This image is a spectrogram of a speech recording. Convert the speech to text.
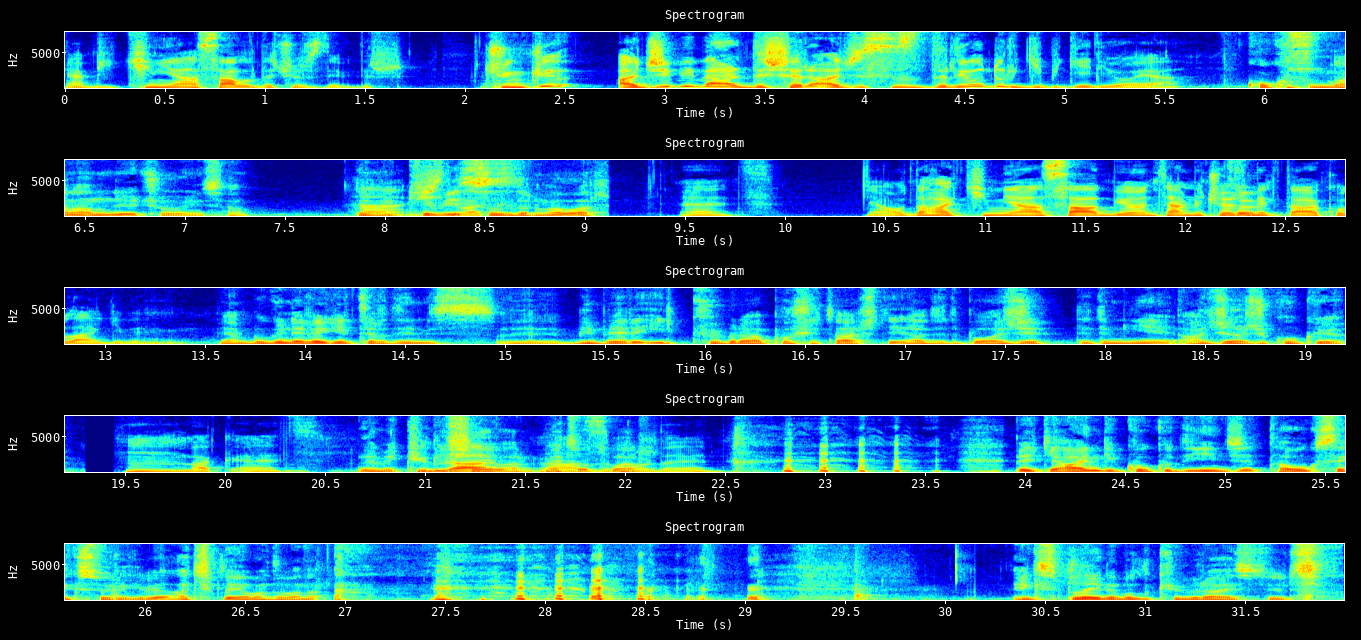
Yani bir kimyasalla da çözülebilir. Çünkü acı biber dışarı acı sızdırıyordur gibi geliyor ya. Kokusundan anlıyor çoğu insan. Demek Ha, ki işte bir bak. sızdırma var. Evet. Ya o daha kimyasal bir yöntemle çözmek daha kolay gibi. Yani bugün eve getirdiğimiz e, biberi ilk Kübra poşeti açtı. Ya dedi bu acı. Dedim niye? Acı acı kokuyor. Hmm, bak evet. Demek ki bir Kübra şey var, metot var. orada evet. Peki hangi koku deyince tavuk seksörü gibi açıklayamadı bana. Explainable Kübra istiyoruz.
